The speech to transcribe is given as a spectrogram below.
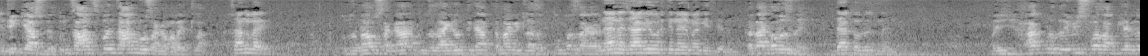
ठीक आहे असू दे. तुमचा आजपर्यंत अनुभव सांगा मला इथला. चांगला आहे. तुझं नाव सांगा तुमच्या जागेवरती काय आता मागितलं असेल तू पण सांगा. नाही ना जागेवरती नाही मागितलेलं का दाखवलंच नाही? दाखवलंच नाही. म्हणजे हा कुठेतरी विश्वास आपल्याकडे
